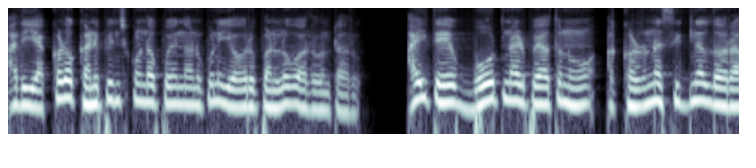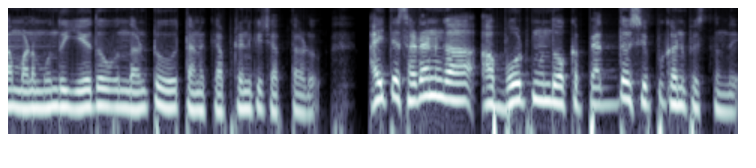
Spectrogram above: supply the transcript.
అది ఎక్కడో కనిపించకుండా పోయిందనుకుని ఎవరి పనిలో వారు ఉంటారు. అయితే బోట్ నడిపే అతను అక్కడున్న సిగ్నల్ ద్వారా మన ముందు ఏదో ఉందంటూ తన కెప్టెన్కి చెప్తాడు. అయితే సడన్గా ఆ బోట్ ముందు ఒక పెద్ద షిప్ కనిపిస్తుంది.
